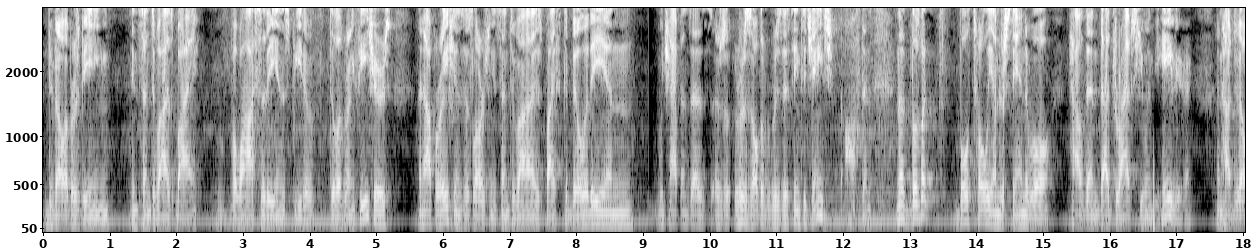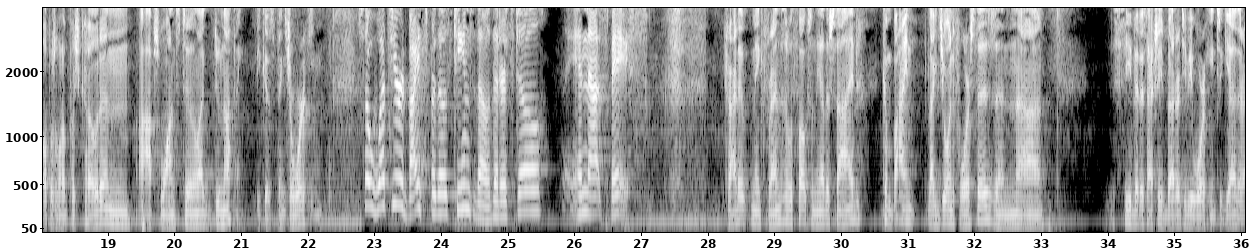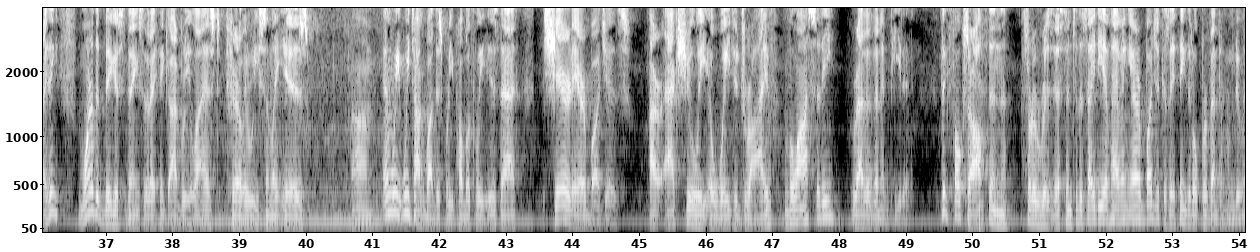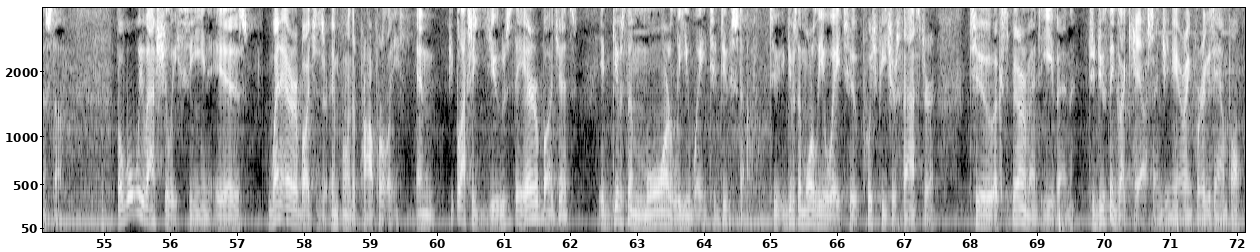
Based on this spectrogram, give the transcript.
developers being incentivized by velocity and speed of delivering features, and operations is largely incentivized by stability and which happens as, as a result of resisting to change often. Those are both totally understandable how then that drives human behavior and how developers want to push code and ops wants to like do nothing because things are working. So, what's your advice for those teams, though, that are still in that space? Try to make friends with folks on the other side. Combine, like, join forces and uh, see that it's actually better to be working together. I think one of the biggest things that I think I've realized fairly recently is, um, and we, we talk about this pretty publicly, is that shared error budgets are actually a way to drive velocity rather than impede it. I think folks are often sort of resistant to this idea of having error budget because they think it'll prevent them from doing stuff. But what we've actually seen is when error budgets are implemented properly and people actually use the error budgets, it gives them more leeway to do stuff. To, it gives them more leeway to push features faster, to experiment even, to do things like chaos engineering, for example.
